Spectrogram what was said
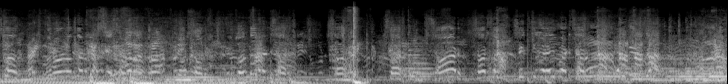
sir sir, sir excise వాళ్ళు. సార్, సార్, మీరు తొందరగా రండి, sir. Sir, sir, sir, sir, sir, sir. Sir.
